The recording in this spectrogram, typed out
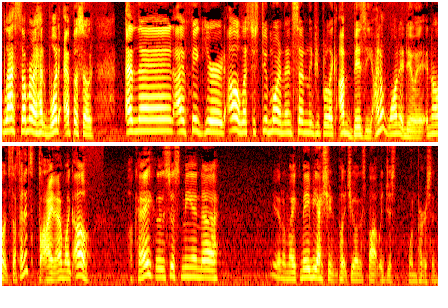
last summer I had one episode and then I figured, oh, let's just do more. And then suddenly people are like, I'm busy. I don't want to do it and all that stuff. And it's fine. And I'm like, oh, okay. It's just me and, uh, you know, like, maybe I shouldn't put you on the spot with just one person.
